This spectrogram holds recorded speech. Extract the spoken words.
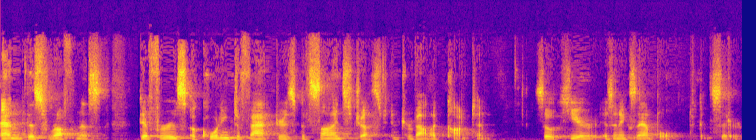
And this roughness differs according to factors besides just intervallic content. So here is an example to consider.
